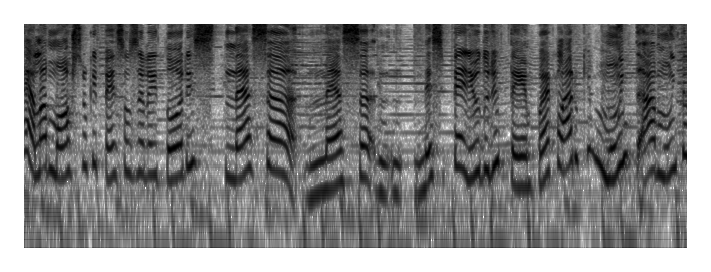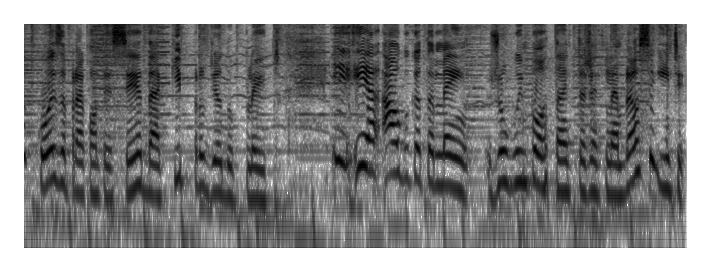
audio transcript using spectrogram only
ela mostra o que pensam os eleitores nessa, nessa, nesse período de tempo. É claro que muita, há muita coisa para acontecer daqui para o dia do pleito. E, e algo que eu também julgo importante da gente lembrar é o seguinte:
